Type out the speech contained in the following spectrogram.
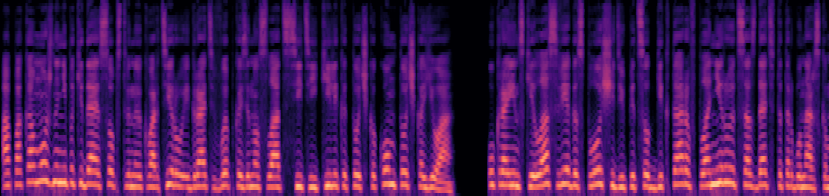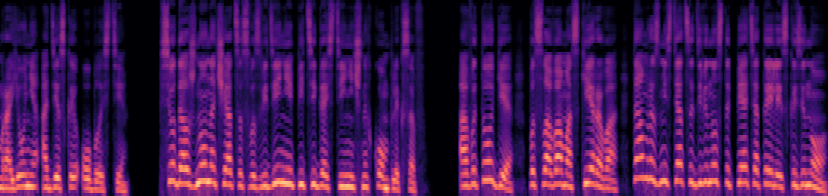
А пока можно не покидая собственную квартиру играть в веб-казино City kilika.com.ua. Украинский Лас-Вегас площадью 500 гектаров планируют создать в Татарбунарском районе Одесской области. Все должно начаться с возведения пяти гостиничных комплексов. А в итоге, по словам Аскерова, там разместятся 95 отелей с казино,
